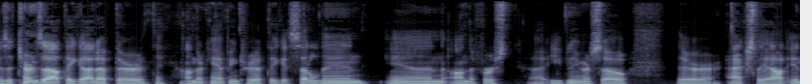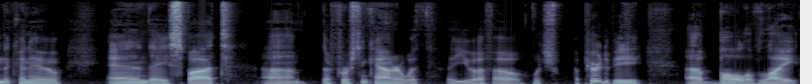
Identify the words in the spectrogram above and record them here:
As it turns out, they got up there they, on their camping trip. They get settled in, and on the first uh, evening or so, they're actually out in the canoe, and they spot um, their first encounter with the UFO, which appeared to be a ball of light.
